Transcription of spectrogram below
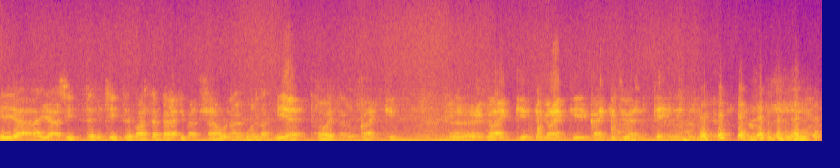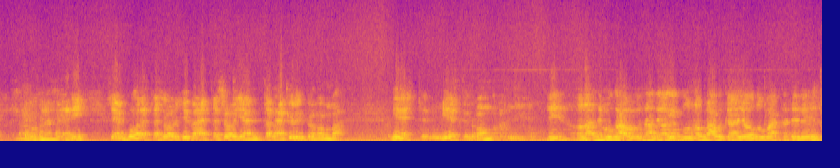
ja, ja, ja sitten, sitten vasta pääsivät saunaan, kun olivat miehet hoitanut kaikki kaikki, kaikki, kaikki työnsä tehneet. Ja niin, sen puolesta se on hyvä, että se on jäänyt tämä kylpyhomma miesten, miesten hommaan. Niin, onhan se mukava, kun saatiin oikein kunnon valkea joulu, vaikka se niin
